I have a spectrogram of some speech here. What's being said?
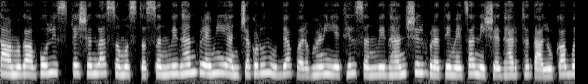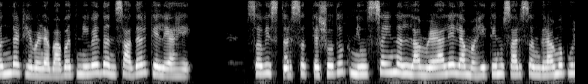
तामगाव पोलीस स्टेशनला समस्त संविधान प्रेमी यांच्याकडून उद्या परभणी येथील संविधानशील प्रतिमेचा निषेधार्थ तालुका बंद ठेवण्याबाबत निवेदन सादर केले आहे. सविस्तर सत्यशोधक न्यूज चॅनलला मिळालेल्या माहितीनुसार संग्रामपूर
